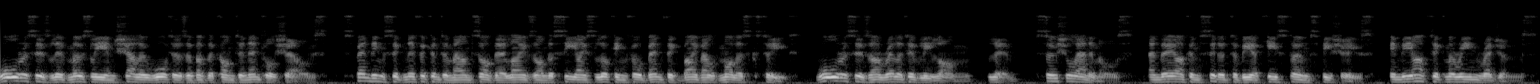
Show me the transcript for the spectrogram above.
Walruses live mostly in shallow waters above the continental shelves, spending significant amounts of their lives on the sea ice looking for benthic bivalve mollusks to eat. Walruses are relatively long, lived, social animals, and they are considered to be a keystone species in the Arctic marine regions.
